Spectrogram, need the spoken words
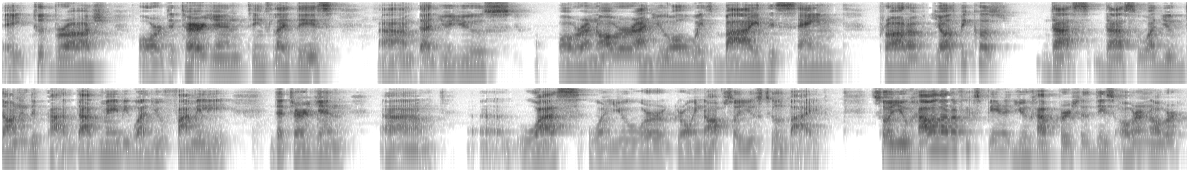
a toothbrush or detergent things like this um, that you use over and over and you always buy the same product just because that's that's what you've done in the past. That may be what your family detergent um, uh, was when you were growing up so you still buy it. So you have a lot of experience. You have purchased this over and over.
